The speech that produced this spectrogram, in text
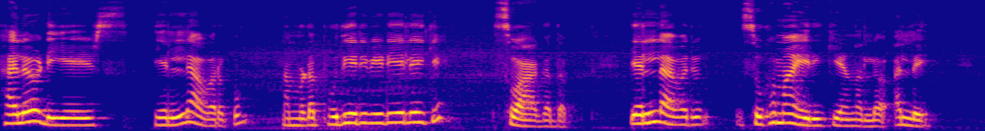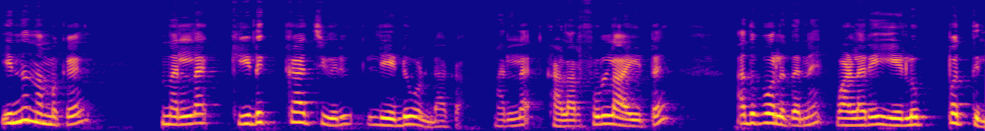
ഹലോ ഡിയേഴ്സ് എല്ലാവർക്കും നമ്മുടെ പുതിയൊരു വീഡിയോയിലേക്ക് സ്വാഗതം. എല്ലാവരും സുഖമായിരിക്കുകയാണല്ലോ അല്ലേ? ഇന്ന് നമുക്ക് നല്ല കിടുക്കാച്ചി ഒരു ലഡു ഉണ്ടാക്കാം. നല്ല കളർഫുള്ളായിട്ട് അതുപോലെ തന്നെ വളരെ എളുപ്പത്തിൽ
